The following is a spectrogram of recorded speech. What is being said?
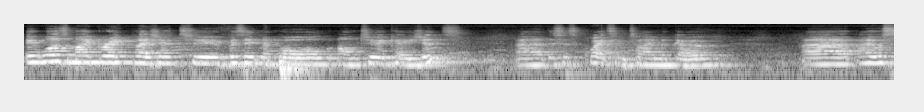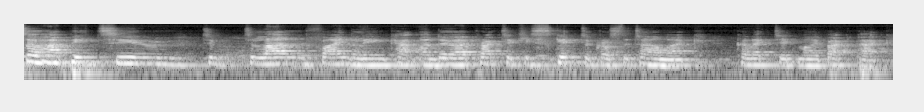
it was my great pleasure to visit Nepal on two occasions. Uh, this is quite some time ago. Uh, I was so happy to, to, to land finally in Kathmandu. I practically skipped across the tarmac, collected my backpack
